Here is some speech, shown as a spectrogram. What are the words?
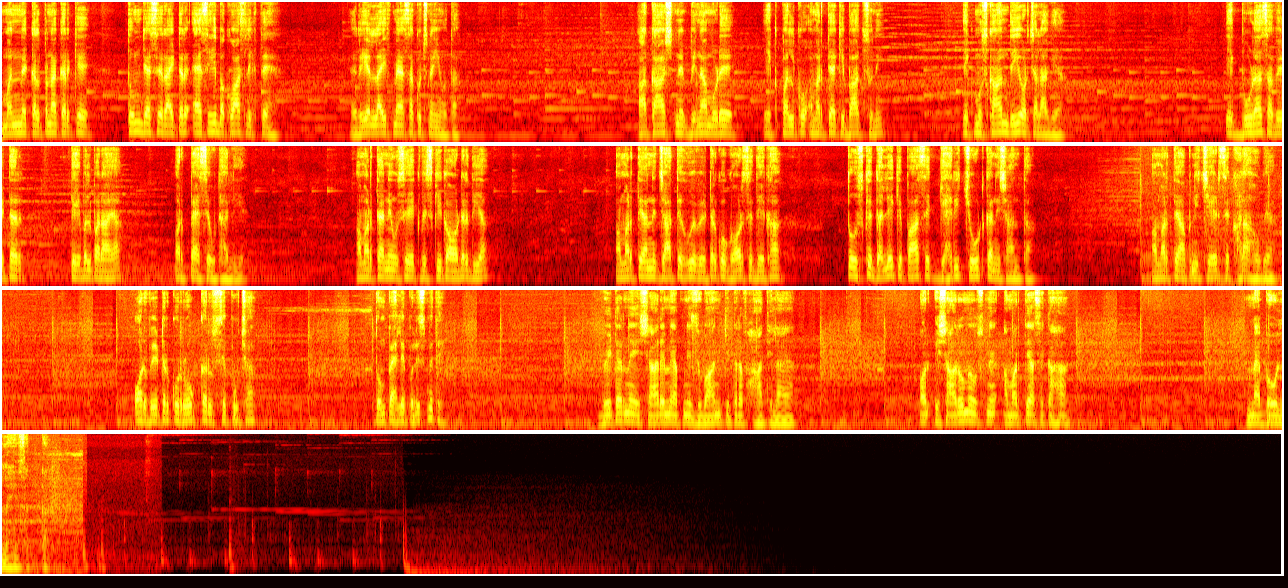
मन में कल्पना करके तुम जैसे राइटर ऐसे ही बकवास लिखते हैं। रियल लाइफ में ऐसा कुछ नहीं होता। आकाश ने बिना मुड़े एक पल को अमरत्या की बात सुनी। एक मुस्कान दी और चला गया। एक बूढ़ा सा वेटर टेबल पर आया। और पैसे उठा लिए। अमर्त्या ने उसे एक विस्की का ऑर्डर दिया। अमर्त्या ने जाते हुए वेटर को गौर से देखा तो उसके गले के पास एक गहरी चोट का निशान था। अमर्त्या अपनी चेयर से खड़ा हो गया और वेटर को रोककर उससे पूछा, तुम पहले पुलिस में थे? वेटर ने इशारे में अपनी ज़ुबान की तरफ़ हाथ हिलाया और इशारों में उसने अमर्त्या से कहा मैं बोल नहीं सकता।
